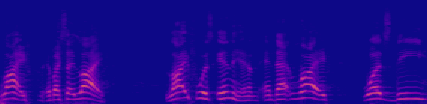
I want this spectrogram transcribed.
life, everybody say life. Life was in him, and that life was the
